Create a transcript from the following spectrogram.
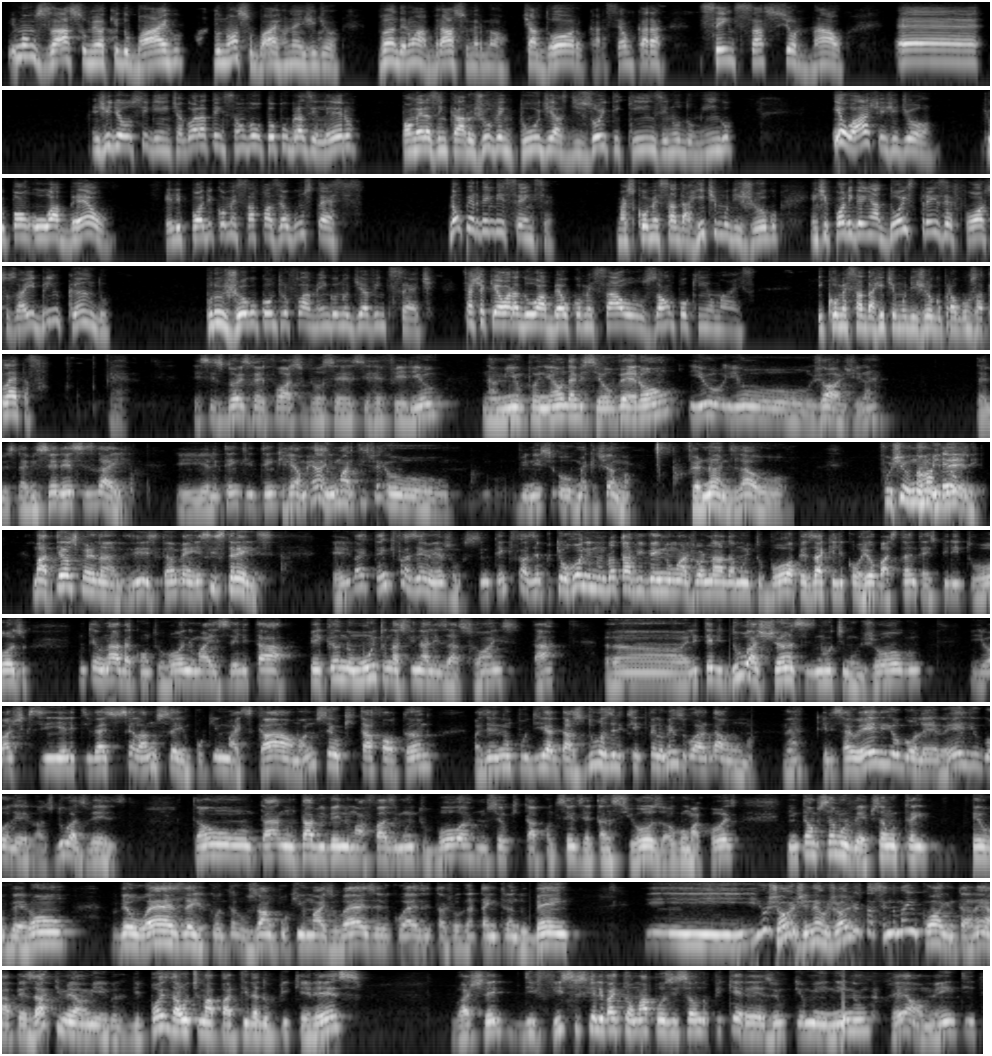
Irmãozaço meu aqui do bairro, do nosso bairro, né, Egidio? Vander, um abraço, meu irmão. Te adoro, cara. Você é um cara sensacional. É... Egidio, é o seguinte, agora atenção voltou para o brasileiro. Palmeiras encara o Juventude às 18h15 no domingo. E eu acho, Egidio, que o, o Abel ele pode começar a fazer alguns testes. Não perdendo a essência, mas começar a dar ritmo de jogo. A gente pode ganhar dois, três reforços aí brincando para o jogo contra o Flamengo no dia 27. Você acha que é hora do Abel começar a usar um pouquinho mais e começar a dar ritmo de jogo para alguns atletas? É. Esses dois reforços que você se referiu na minha opinião, deve ser o Veron e o, e o Jorge, né? Deve, devem ser esses daí. E ele tem que, tem que realmente. Ah, e o Martins, o Vinícius, o, como é que chama? Fernandes lá, o. Fugiu o nome Mateus. dele. Matheus Fernandes, isso também, esses três. Ele vai tem que fazer mesmo, sim, tem que fazer, porque o Rony não está vivendo uma jornada muito boa, apesar que ele correu bastante, é espirituoso. Não tenho nada contra o Rony, mas ele está pecando muito nas finalizações, tá? Uh, ele teve duas chances no último jogo, e eu acho que se ele tivesse, sei lá, não sei, um pouquinho mais calma, não sei o que está faltando, mas ele não podia, das duas, ele tinha que pelo menos guardar uma, né? Porque ele saiu ele e o goleiro, ele e o goleiro, as duas vezes. Então, tá, não está vivendo uma fase muito boa, não sei o que está acontecendo, se ele está ansioso, alguma coisa. Então, precisamos ver, precisamos ver o Veron, ver o Wesley, usar um pouquinho mais o Wesley, que o Wesley está jogando, está entrando bem. E, e, o Jorge, né? O Jorge está sendo uma incógnita, né? Apesar que, meu amigo, depois da última partida do Piquerez, eu achei difícil que ele vai tomar a posição do Piquerez, viu? Porque o menino realmente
